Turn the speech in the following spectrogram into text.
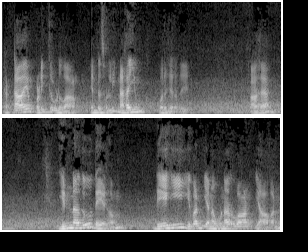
கட்டாயம் படித்து விடுவான். என்று சொல்லி நகையும் வருகிறது. ஆக இன்னது தேகம் தேகி இவன் என உணர்வான் யாவன்?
